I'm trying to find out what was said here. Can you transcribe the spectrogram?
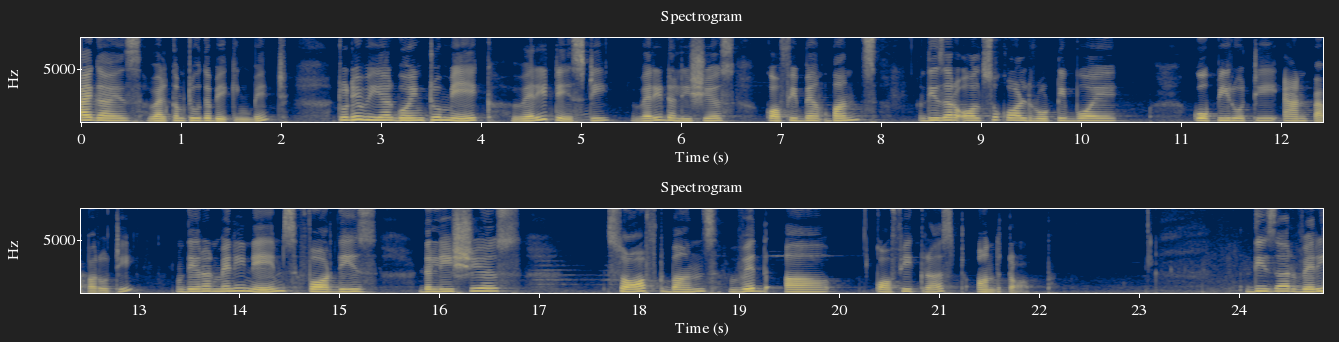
Hi guys, welcome to the baking binge. Today we are going to make very tasty, very delicious coffee buns. These are also called roti boy, kopi roti and papparoti. There are many names for these delicious soft buns with a coffee crust on the top. These are very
